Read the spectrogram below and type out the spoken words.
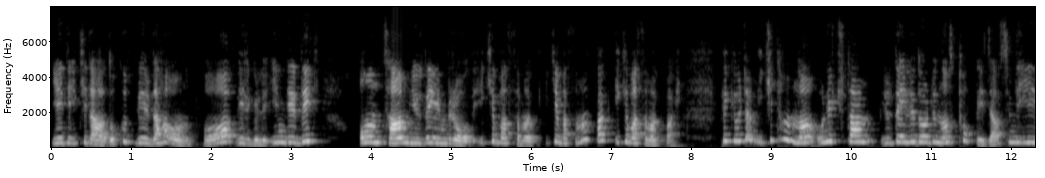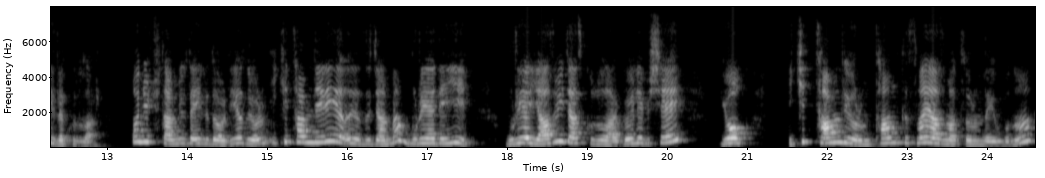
7, 2 daha 9, 1 daha 10. Ho, virgülü indirdik. 10 tam %21 oldu. 2 basamak, 2 basamak bak 2 basamak var. Peki hocam 2 tamla 13 tam %54'ü nasıl toplayacağız? Şimdi iyi izle kuzular. 13 tam %54'ü yazıyorum. 2 tam nereye yazacağım ben? Buraya değil. Buraya yazmayacağız kuzular. Böyle bir şey yok. 2 tam diyorum. Tam kısma yazmak zorundayım bunu.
